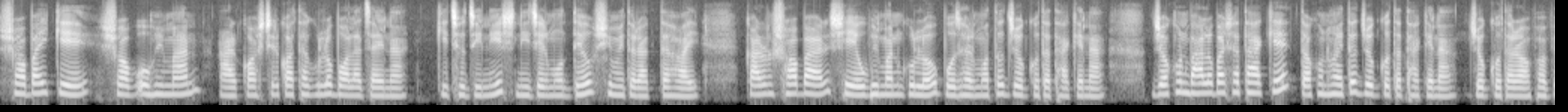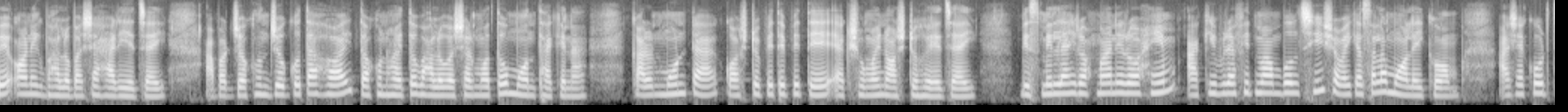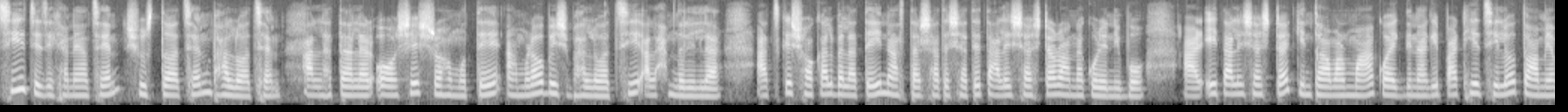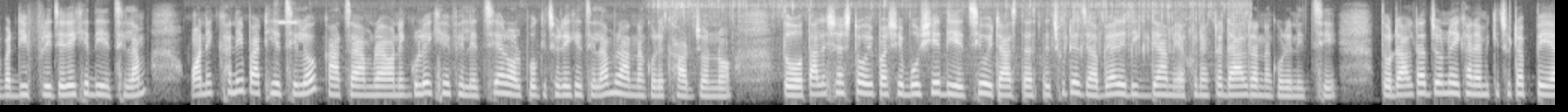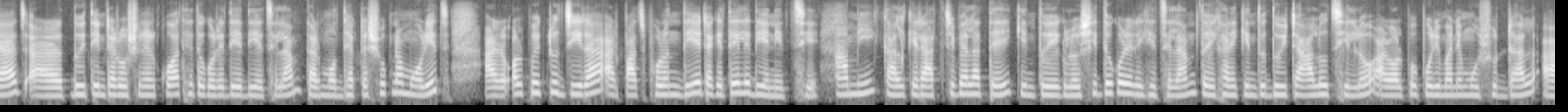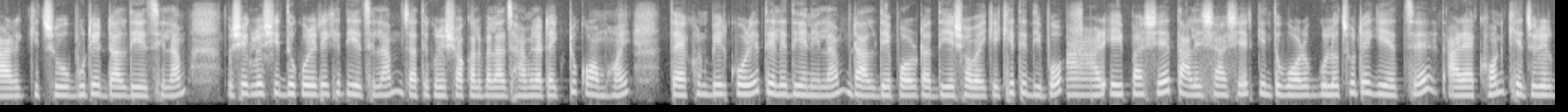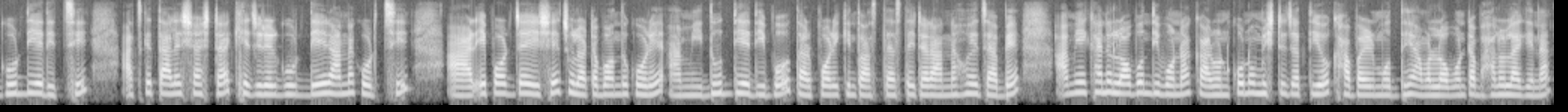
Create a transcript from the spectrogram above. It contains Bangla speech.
সবাইকে সব অভিমান আর কষ্টের কথাগুলো বলা যায় না। কিছু জিনিস নিজের মধ্যেও সীমিত রাখতে হয়, কারণ সবার সেই অভিমানগুলো বোঝার মতো যোগ্যতা থাকে না। যখন ভালোবাসা থাকে, তখন হয়তো যোগ্যতা থাকে না। যোগ্যতার অভাবে অনেক ভালোবাসা হারিয়ে যায়। আবার যখন যোগ্যতা হয়, তখন হয়তো ভালোবাসার মতো মন থাকে না, কারণ মনটা কষ্ট পেতে পেতে একসময় নষ্ট হয়ে যায়। বিসমিল্লাহ রহমান রহিম। আকিব রাফিদ মাম বলছি, সবাইকে আসসালামু আলাইকুম। আশা করছি যে যেখানে আছেন, সুস্থ আছেন, ভালো আছেন। আল্লাহ তালার অশেষ রহমতে আমরাও বেশ ভালো আছি, আলহামদুলিল্লাহ। আজকে সকালবেলাতেই নাস্তার সাথে সাথে তালের শ্বাসটাও রান্না করে নিব। আর এই তালের শ্বাসটা কিন্তু আমার মা কয়েকদিন আগে পাঠিয়েছিল, তো আমি আবার ডিপ ফ্রিজে রেখে দিয়েছিলাম। অনেকখানি পাঠিয়েছিল, কাঁচা আমরা অনেকগুলোই খেয়ে ফেলেছি, আর অল্প কিছু রেখেছিলাম রান্না করে খাওয়ার জন্য। তো তালের শাঁসটা ওই পাশে বসিয়ে দিয়েছি, ওইটা আস্তে আস্তে ছুটে যাবে। আর এদিক দিয়ে আমি এখন একটা ডাল রান্না করে নিচ্ছি। তো ডালটার জন্য এখানে আমি কিছুটা পেঁয়াজ আর দুই তিনটা রসুনের কোয়া থেতো করে দিয়ে দিয়েছিলাম। তার মধ্যে একটা শুকনো মরিচ আর অল্প একটু জিরা আর পাঁচ ফোড়ন দিয়ে এটাকে তেলে দিয়ে নিচ্ছি। আমি কালকে রাত্রিবেলাতেই কিন্তু এগুলো সিদ্ধ করে রেখেছিলাম। তো এখানে কিন্তু দুইটা আলু ছিল আর অল্প পরিমাণে মুসুর ডাল আর কিছু বুটের ডাল দিয়েছিলাম। তো সেগুলো সিদ্ধ করে রেখে দিয়েছিলাম যাতে করে সকালবেলা ঝামেলাটা একটু কম হয়। তো এখন বের করে তেলে দিয়ে নিলাম। ডাল দিয়ে পরোটা দিয়ে সবাইকে খেতে দিব। আর এই পাশে তালের শাঁসের কিন্তু বরফগুলো ছুটে গিয়েছে। আর এখন খেজুরের গুড় দিয়ে দিচ্ছি। আজকে তালের শাঁসটা খেজুরের গুড় দিয়ে রান্না করছি। আর এ পর্যায়ে এসে চুলাটা বন্ধ করে আমি দুধ দিয়ে দিব। তারপরে কিন্তু আস্তে আস্তে এটা রান্না হয়ে যাবে। আমি এখানে লবণ দিব না, কারণ কোনো মিষ্টি জাতীয় খাবারের মধ্যে আমার লবণটা ভালো লাগে না।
